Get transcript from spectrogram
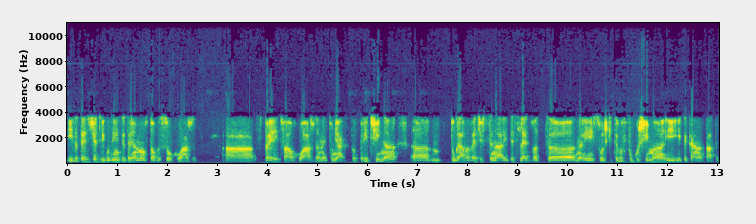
И за тези 4 години те трябва нон-стоп да се охлаждат а, спрели това охлаждане по някаква причина, а, тогава вече сценариите следват а, нали, случките в Фукушима и, и така нататък.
